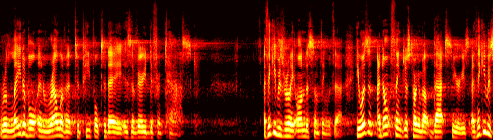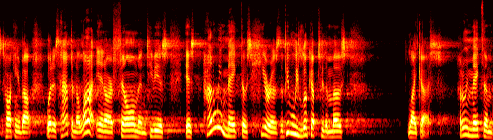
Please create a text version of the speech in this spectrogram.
relatable and relevant to people today is a very different task. Think he was really onto something with that. He wasn't, I don't think, just talking about that series. I think he was talking about what has happened a lot in our film and TV is, is how do we make those heroes, the people we look up to the most, like us? How do we make them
